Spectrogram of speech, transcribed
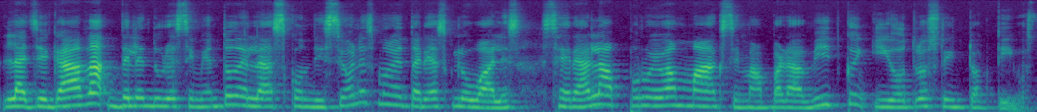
la llegada del endurecimiento de las condiciones monetarias globales será la prueba máxima para Bitcoin y otros criptoactivos,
